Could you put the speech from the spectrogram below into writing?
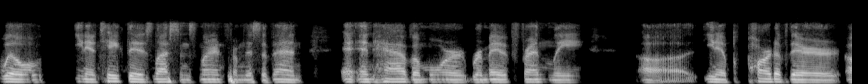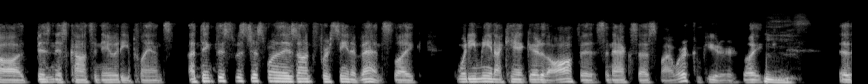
will you know take those lessons learned from this event and, and have a more remote friendly uh, you know, part of their uh, business continuity plans. I think this was just one of those unforeseen events. Like, what do you mean I can't go to the office and access my work computer? Like, mm. Uh,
